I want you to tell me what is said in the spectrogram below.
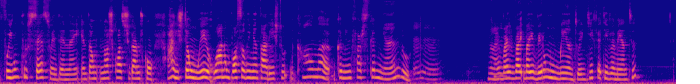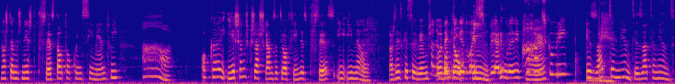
foi um processo, entendem? Então nós quase chegarmos com ah, isto é um erro, ah, não posso alimentar isto. Calma, o caminho faz-se caminhando. Uhum. Não é? vai, vai, vai haver um momento em que efetivamente nós estamos neste processo de autoconhecimento e ah, ok, e achamos que já chegámos até ao fim desse processo e, e não. Nós nem sequer sabemos onde é que é o do fim. Iceberg, não é? Tipo, ah, é? descobri. Exatamente, exatamente.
